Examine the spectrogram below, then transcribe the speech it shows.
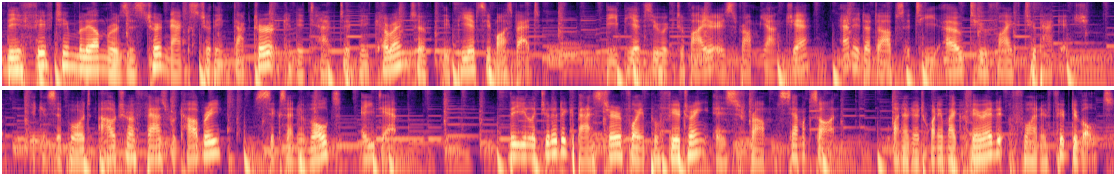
The 15 milliohm resistor next to the inductor can detect the current of the PFC MOSFET. The PFC rectifier is from Yangjie and it adopts a TO252 package. It can support ultra-fast recovery, 600 volts, 8 amp. The electrolytic capacitor for input filtering is from SAMXON, 120 microfarad, 450 volts.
